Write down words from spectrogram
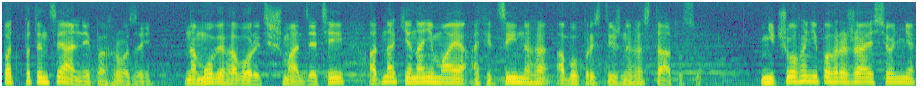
пад патэнцыяльнай пагрозай. На мове гаворыць шмат дзяцей аднак яна не мае афіцыйнага або прэстыжнага статусу. Нічога не пагражае сёння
